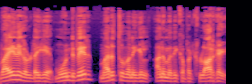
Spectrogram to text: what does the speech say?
வயதுகளுடைய மூன்று பேர் மருத்துவமனையில் அனுமதிக்கப்பட்டுள்ளார்கள்.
